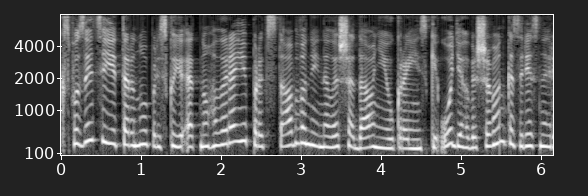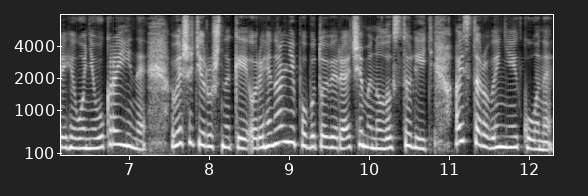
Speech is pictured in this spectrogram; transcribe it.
експозиції Тернопільської етногалереї представлений не лише давній український одяг, вишиванки з різних регіонів України, вишиті рушники, оригінальні побутові речі минулих століть, а й старовинні ікони,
